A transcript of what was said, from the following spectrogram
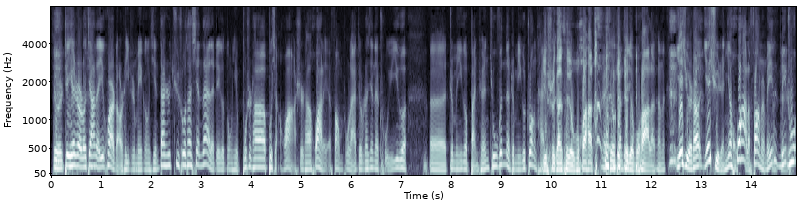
就是这些事儿都加在一块儿，导致他一直没更新。但是据说他现在的这个东西不是他不想画，是他画了也放不出来，就是他现在处于一个呃这么一个版权纠纷的这么一个状态于，是干脆就不画了。哎就干脆就不画了。可能 也许是他，也许人家画了放那没没出，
